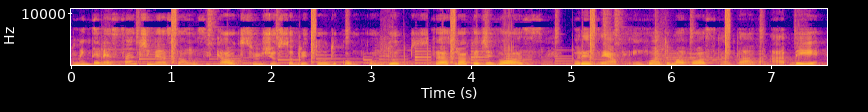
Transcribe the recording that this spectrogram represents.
Uma interessante invenção musical que surgiu sobretudo com o conductus foi a troca de vozes. Por exemplo, enquanto uma voz cantava AB,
